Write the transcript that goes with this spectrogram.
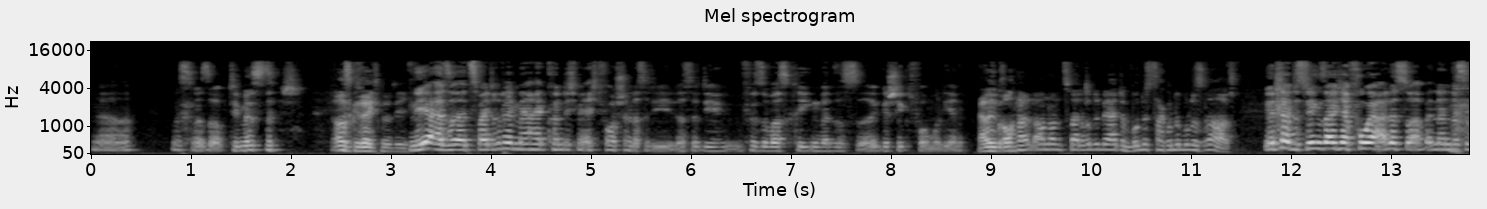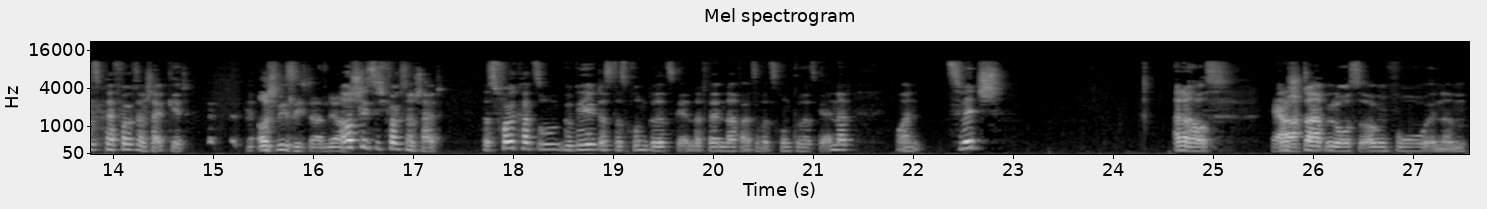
ja, bist du so optimistisch. Ausgerechnet ich. Nee, also zwei Drittel Mehrheit könnte ich mir echt vorstellen, dass sie die, dass sie die für sowas kriegen, wenn sie es äh, geschickt formulieren. Ja, aber sie brauchen halt auch noch eine Zweidrittelmehrheit im Bundestag und im Bundesrat. Ja klar, deswegen sage ich ja vorher alles so abändern, dass es per Volksentscheid geht. Ausschließlich dann, ja. Ausschließlich Volksentscheid. Das Volk hat so gewählt, dass das Grundgesetz geändert werden darf, also wird das Grundgesetz geändert. Und Switch, alle raus. Und ja. staatenlos irgendwo in einem,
